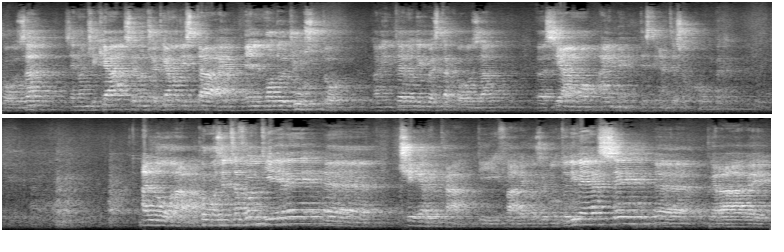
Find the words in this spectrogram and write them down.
cosa, se non, cerchiamo, se non cerchiamo di stare nel modo giusto all'interno di questa cosa, eh, siamo, ahimè, destinati a soccombere. Allora, Como Senza Frontiere cerca di fare cose molto diverse, eh, operare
